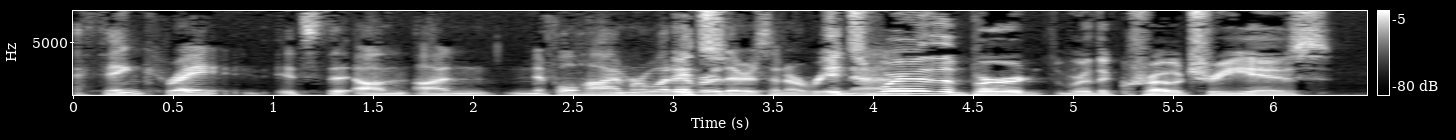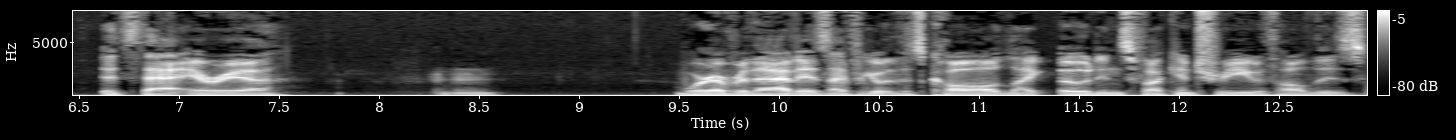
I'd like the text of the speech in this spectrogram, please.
I think right. It's the on on Niflheim or whatever. It's- there's an arena. It's where the bird, where the crow tree is. It's that area. Mhm. Wherever that is. I forget what it's called. Like Odin's fucking tree with all these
